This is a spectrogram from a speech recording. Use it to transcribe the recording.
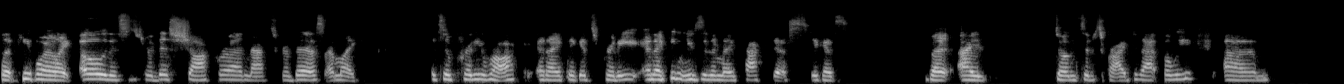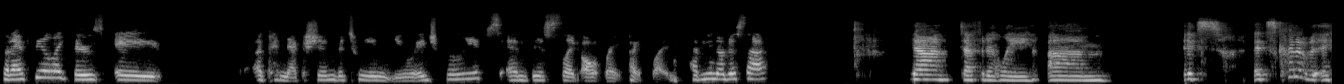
but people are like, oh, this is for this chakra and that's for this. I'm like, it's a pretty rock and I think it's pretty and I can use it in my practice because but I don't subscribe to that belief. Um, but I feel like there's a a connection between new age beliefs and this like alt-right pipeline. Have you noticed that? Yeah, definitely. Um it's it's kind of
